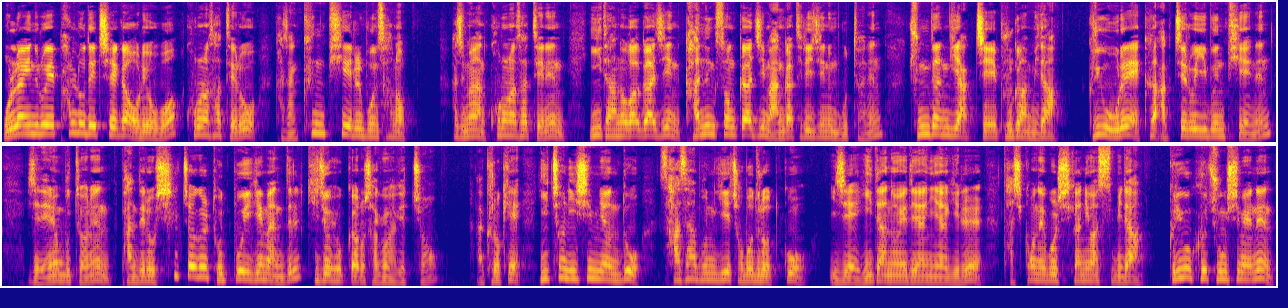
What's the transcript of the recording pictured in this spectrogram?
온라인으로의 판로 대체가 어려워 코로나 사태로 가장 큰 피해를 본 산업. 하지만 코로나 사태는 이 단어가 가진 가능성까지 망가뜨리지는 못하는 중단기 악재에 불과합니다. 그리고 올해 그 악재로 입은 피해는 이제 내년부터는 반대로 실적을 돋보이게 만들 기저효과로 작용하겠죠. 아, 그렇게 2020년도 4, 4분기에 접어들었고 이제 이 단어에 대한 이야기를 다시 꺼내볼 시간이 왔습니다. 그리고 그 중심에는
